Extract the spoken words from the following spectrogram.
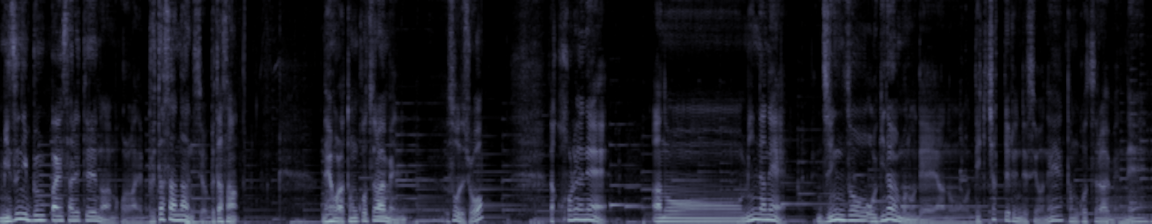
水に分配されてるのはこれはね豚さんなんですよ豚さん。ねほら豚骨ラーメンそうでしょ？これねあのー、みんなね腎臓を補うもので、あのー、できちゃってるんですよね豚骨ラーメンね。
